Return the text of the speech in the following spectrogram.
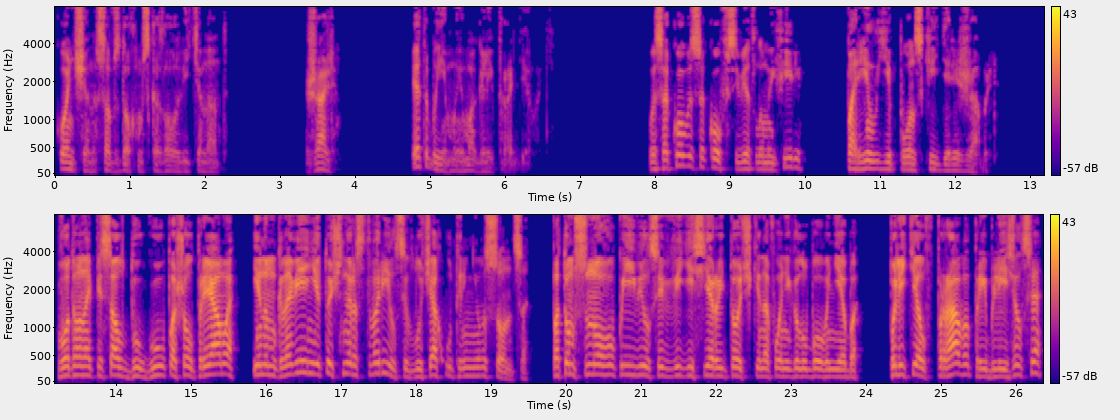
«Кончено», — со вздохом сказал лейтенант. «Жаль, это бы и мы могли проделать. Высоко-высоко в светлом эфире парил японский дирижабль. Вот он описал дугу, пошел прямо и на мгновение точно растворился в лучах утреннего солнца. Потом снова появился в виде серой точки на фоне голубого неба, полетел вправо, приблизился,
